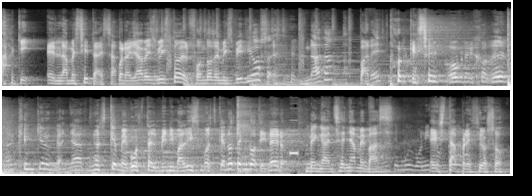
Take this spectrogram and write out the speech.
aquí, en la mesita esa. Bueno, ya habéis visto el fondo de mis vídeos. Nada, pared, porque soy pobre, joder. ¿A quién quiero engañar? No es que me guste el minimalismo, es que no tengo dinero. Venga, enséñame más. bonito. Está precioso.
